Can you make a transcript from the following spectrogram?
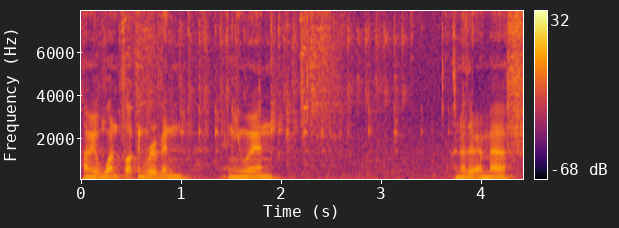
I mean, one fucking Riven. Any win. Another MF.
